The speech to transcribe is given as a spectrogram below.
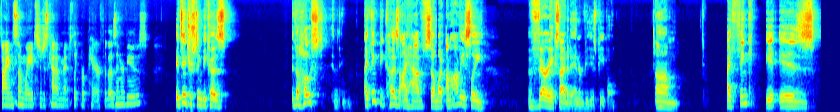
find some way to just kind of mentally prepare for those interviews? It's interesting because the host, I think, because I have so much, I'm obviously very excited to interview these people. Um, I think it is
